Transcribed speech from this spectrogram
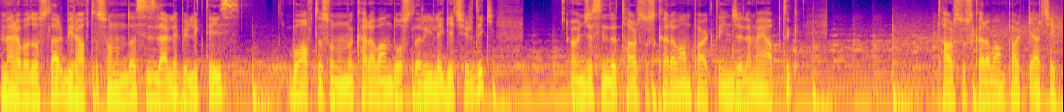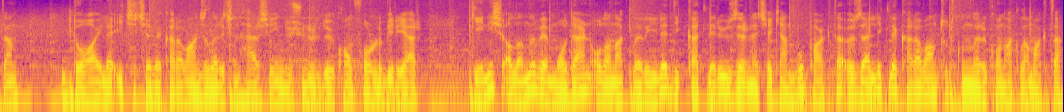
Merhaba dostlar, bir hafta sonunda sizlerle birlikteyiz. Bu hafta sonunu karavan dostları ile geçirdik. Öncesinde Tarsus Karavan Park'ta inceleme yaptık. Tarsus Karavan Park gerçekten doğayla iç içe ve karavancılar için her şeyin düşünüldüğü konforlu bir yer. Geniş alanı ve modern olanakları ile dikkatleri üzerine çeken bu parkta özellikle karavan tutkunları konaklamakta.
